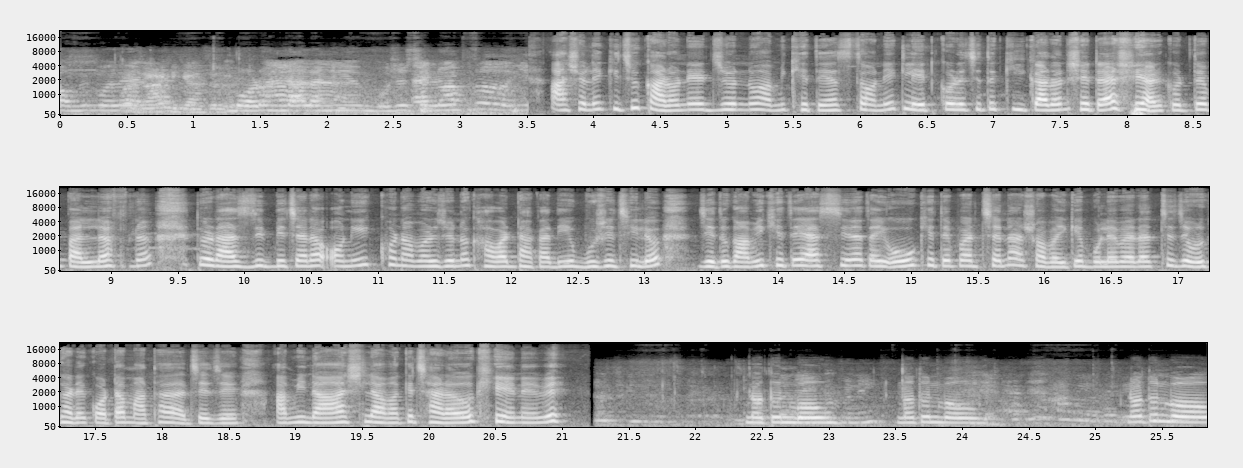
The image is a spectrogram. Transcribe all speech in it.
হবে বলে বরং ডালা নিয়ে বসেছিল। আসলে কিছু কারণের জন্য আমি খেতে আসতে অনেক লেট করেছি তো কী কারণ সেটা শেয়ার করতে পারলাম না। তো রাজদীপ বেচারা অনেকক্ষণ আমার জন্য খাবার ঢাকা দিয়ে বসেছিল যেহেতু আমি খেতে আসছি না তাই ও খেতে পারছে না। সবাইকে বলে বেড়াচ্ছে যে ওর ঘাড়ে কটা মাথা আছে যে আমি না আসলে আমাকে ছাড়াও খেয়ে নেবে। নতুন বউ নতুন বউ নতুন বউ।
